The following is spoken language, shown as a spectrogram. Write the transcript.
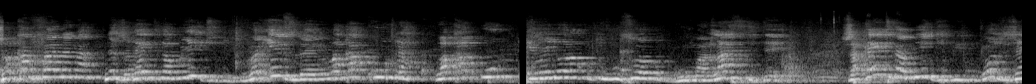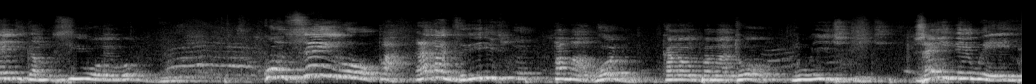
zvakafanana nezvakaitika muijipiti. Vaisraeri vakakunda vakabuda inoinyora kuti musi wekuguma last day. Zvakaitika muijipiti ndo zvichaitika musi iwoyo wekuguma. Ko sei ropa rakanzi riiswe pamagoni kana kuti pamadhoo muijipiti? Zvainewei?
